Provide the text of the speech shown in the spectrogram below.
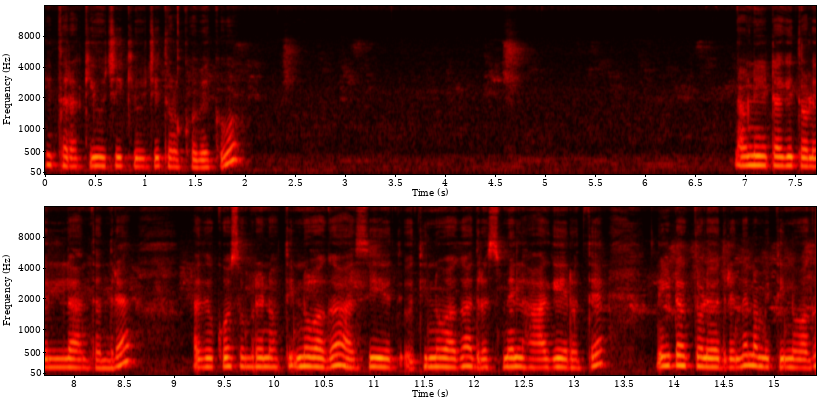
ಈ ಥರ ಕಿವುಚಿ ಕಿವುಚಿ ತೊಳ್ಕೊಬೇಕು. ನಾವು ನೀಟಾಗಿ ತೊಳಿಲಿಲ್ಲ ಅಂತಂದರೆ ಅದು ಕೋಸಂಬರಿ ನಾವು ತಿನ್ನುವಾಗ ಹಸಿ ತಿನ್ನುವಾಗ ಅದರ ಸ್ಮೆಲ್ ಹಾಗೆ ಇರುತ್ತೆ. ನೀಟಾಗಿ ತೊಳೆಯೋದ್ರಿಂದ ನಮಗೆ ತಿನ್ನುವಾಗ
